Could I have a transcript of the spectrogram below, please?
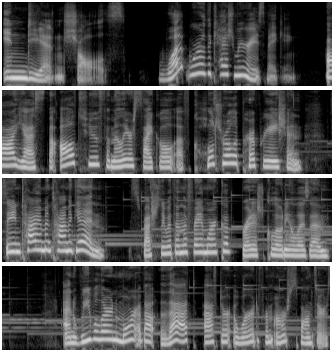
Indian shawls, what were the Kashmiris making? Ah, yes, the all too familiar cycle of cultural appropriation, seen time and time again, especially within the framework of British colonialism. And we will learn more about that after a word from our sponsors.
